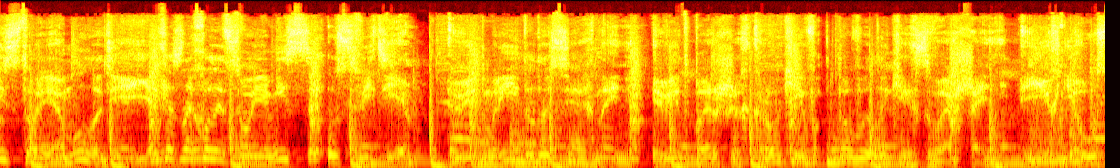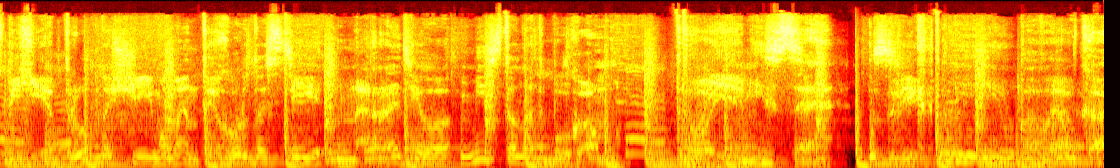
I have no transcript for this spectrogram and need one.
Історія молоді, яка знаходить своє місце у світі, від мрій до досягнень, від перших кроків до великих звершень. Їхні успіхи, труднощі і моменти гордості на радіо Місто над Бухом. Твоє місце з Вікторією Павелко.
